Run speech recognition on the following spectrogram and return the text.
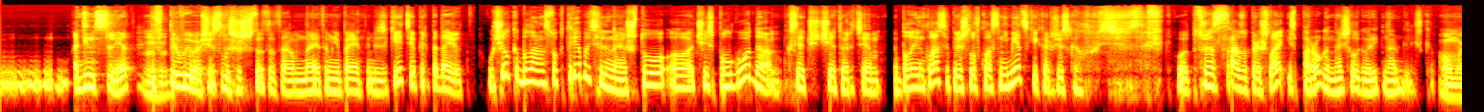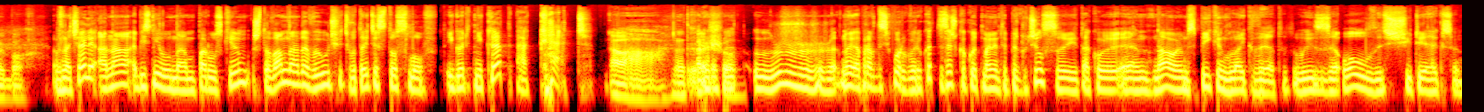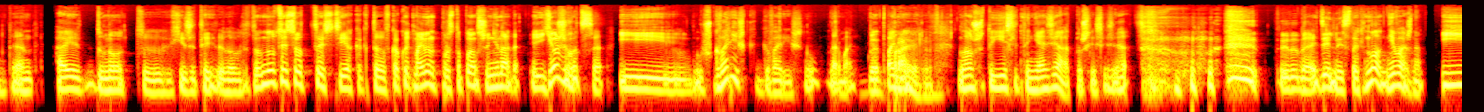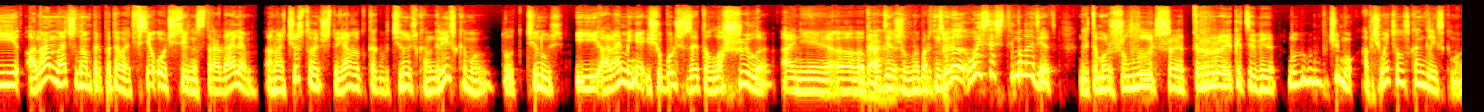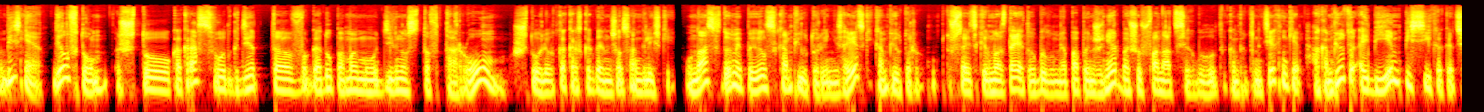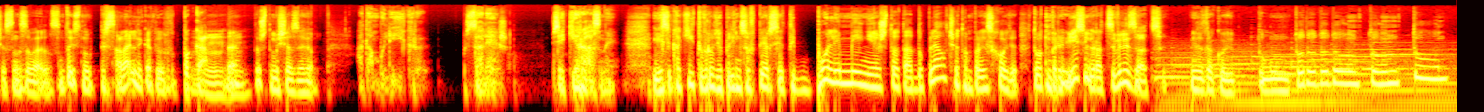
11 лет, Мгм. ты впервые вообще слышишь что-то там на этом непонятном языке, тебе преподают. Училка была настолько требовательная, что э, через полгода, к следующей четверти, половина класса перешла в класс немецкий, короче, и сказала, «Всё, нафиг». Вот, потому что сразу пришла и с порога начала говорить на английском. О мой бог. Вначале она объяснила нам по-русски, что вам надо выучить вот эти 100 слов. И говорит не cat, а cat. А, ну это хорошо. Ну, я, правда, до сих пор говорю, cat. Ты знаешь, в какой-то момент я переключился и такой, and now I'm speaking like that, with all this shitty accent, and I do not uh, hesitate about it. Ну, то есть, вот, то есть я как-то в какой-то момент просто понял, что не надо еживаться, и уж говоришь, как говоришь, ну, нормально. Это Понятно. правильно. Главное, что ты, если ты не азиат, потому что если азиат, это, да, отдельная история. Ну, ладно, неважно. И она начала нам преподавать. Все очень сильно страдали. Она чувствует, что я вот как бы тянусь к английскому, вот тянусь. И она меня еще больше за это лошила, а не э, Да. поддерживала наоборот. Не говорила, ой, Саша, ты молодец. Говорит, ты можешь лучше, тройка тебе. Ну, почему? А почему я тянулся к английскому? Объясняю. Дело в том, что как раз вот где-то в году, по-моему, 92-м, что ли, вот как раз когда я начался английский, у нас в доме появился компьютер. И не советский компьютер, потому что советский у нас до этого был. У меня папа инженер, большой фанат всех был этой компьютерной техники. А компьютер IBM PC, как это сейчас называлось. Ну, то есть, ну, персональный компьютер, вот ПК, Мгм. да, то, что мы сейчас зовем. А там были игры. Представляешь? Всякие разные. Если какие-то вроде «Принцев Персии» ты более-менее что-то отдуплял, что там происходит, то вот, например, есть игра «Цивилизация». И ты такой тун ту ту тун тун тун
